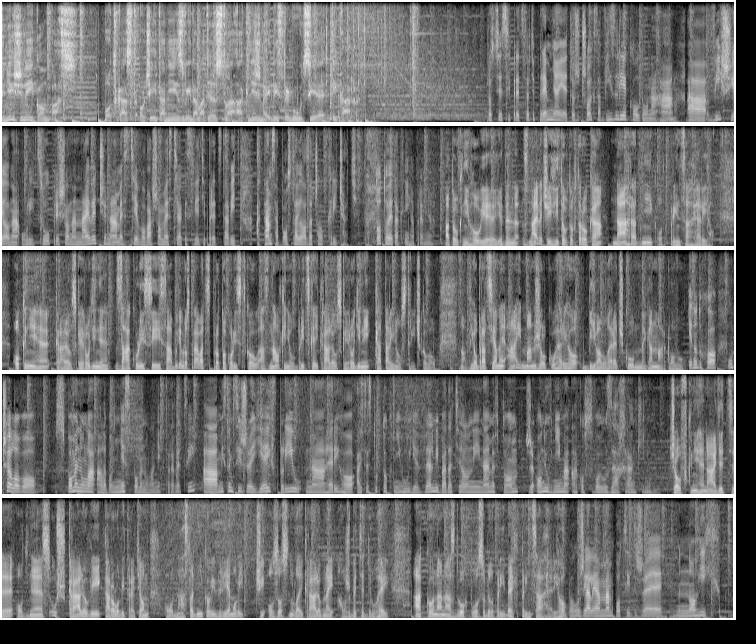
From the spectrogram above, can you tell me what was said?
Knižný kompas. Podcast o čítaní z vydavateľstva a knižnej distribúcie IKAR. Proste si predstavte, pre mňa je to, že človek sa vyzliekol do naha a vyšiel na ulicu, prišiel na najväčšie námestie vo vašom meste, aké si viete predstaviť a tam sa postavil a začal kričať. A toto je tá kniha pre mňa. A tou knihou je jeden z najväčších hitov tohto roka, Náhradník od princa Harryho. O knihe kráľovskej rodine zákulisí sa budem rozprávať s protokolistkou a znalkyňou britskej kráľovskej rodiny Katarínou Stríčkovou. No a vyobraciame aj manželku Harryho, bývalú herečku Meghan Marklovú. Jednoducho účelovo spomenula alebo nespomenula niektoré veci a myslím si, že jej vplyv na Harryho aj cez túto knihu je veľmi badateľný, najmä v tom, že on ju vníma ako svoju záchrankyňu čo v knihe nájdete o dnes už kráľovi Karolovi III, o následníkovi Williamovi, či o zosnulej kráľovnej Alžbete II. Ako na nás dvoch pôsobil príbeh princa Harryho? Bohužiaľ, ja mám pocit, že v mnohých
